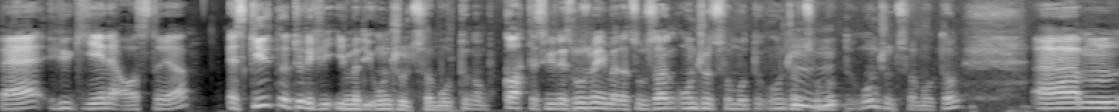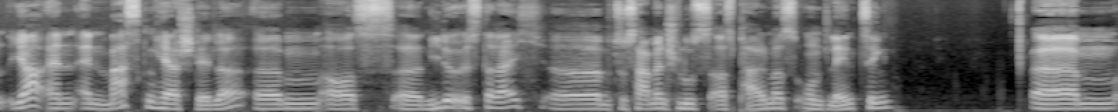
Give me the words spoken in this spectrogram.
Bei Hygiene Austria. Es gilt natürlich wie immer die Unschuldsvermutung, um Gottes Willen, das muss man immer dazu sagen, Unschuldsvermutung, Unschuldsvermutung, mhm. Unschuldsvermutung. Ähm, ja, ein, ein Maskenhersteller ähm, aus äh, Niederösterreich, äh, Zusammenschluss aus Palmers und Lenzing, ähm,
